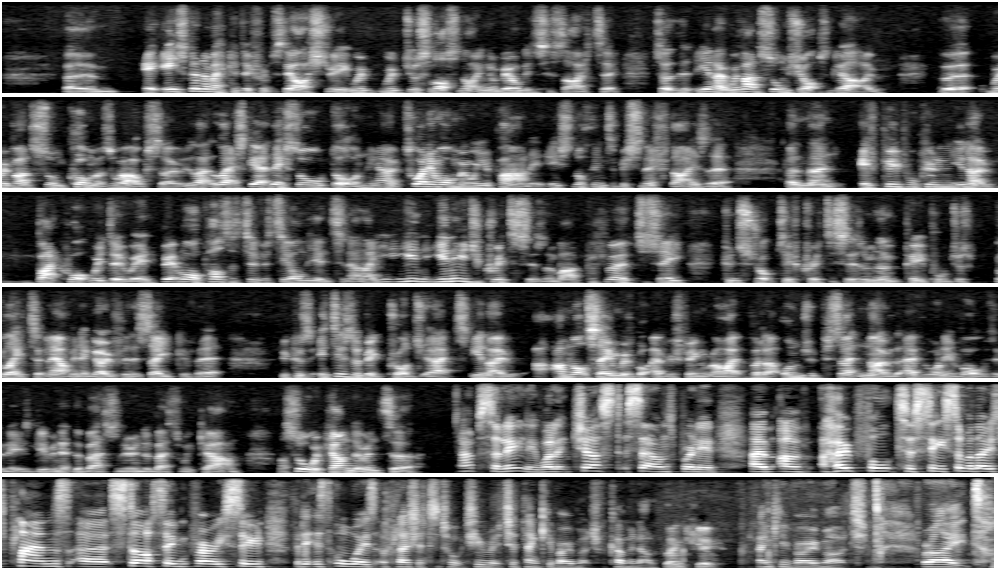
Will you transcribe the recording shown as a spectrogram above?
Um, it, it's going to make a difference to the high street. We've, we've just lost Nottingham Building Society. So, you know, we've had some shops go, but we've had some come as well. So let, us get this all done. You know, 21 million pound, it, it's nothing to be sniffed at, is it? And then if people can, you know, back what we're doing, a bit more positivity on the internet. Like you, you need your criticism, but I'd prefer to see constructive criticism than people just blatantly having a go for the sake of it because it is a big project. You know, I'm not saying we've got everything right, but I 100% know that everyone involved in it is giving it the best and doing the best we can. That's all we can do, isn't it? Absolutely. Well, it just sounds brilliant. Um, I'm hopeful to see some of those plans uh, starting very soon, but it is always a pleasure to talk to you, Richard. Thank you very much for coming on. Thank you. Thank you very much. Right.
